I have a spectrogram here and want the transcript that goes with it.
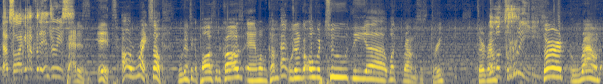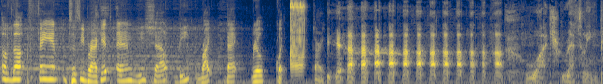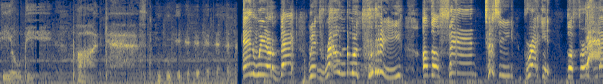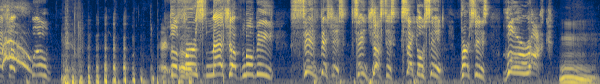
That's all I got for the injuries. That is it. All right, so we're gonna take a pause for the cause, and when we come back, we're gonna go over to the uh, what round is this? Three, third round. Number three. third round of the fantasy bracket, and we shall be right back real quick. Sorry. Watch Wrestling POV podcast. And we are back with round number three of the fantasy bracket. The first matchup will the first matchup will be Sid Vicious, Sid Justice, Psycho Sid versus The Rock. Hmm.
